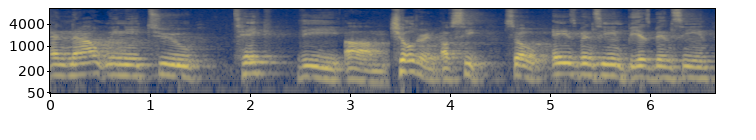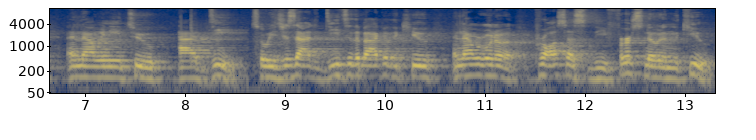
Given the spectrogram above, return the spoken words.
and now we need to take the um, children of C. So A has been seen, B has been seen, and now we need to add D. So we just added D to the back of the queue, and now we're going to process the first node in the queue.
